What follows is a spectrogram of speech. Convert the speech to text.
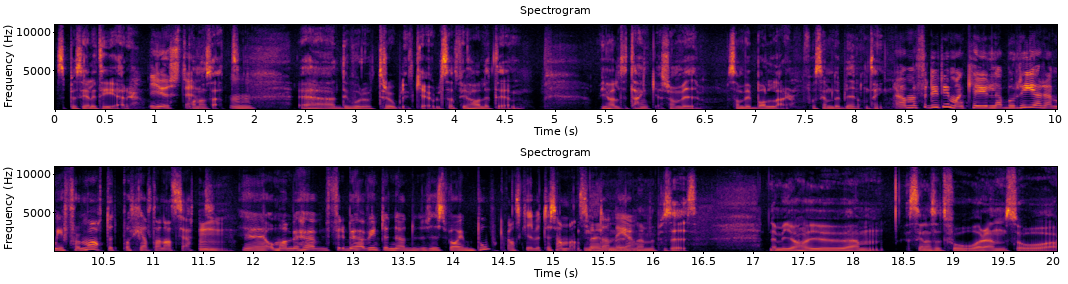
specialiteter Just på det. något sätt. Eh, det vore otroligt kul. Så att vi har lite, vi har lite tankar som vi, som vi bollar. Får se om det blir någonting. Ja, men för det är det, man kan ju laborera med formatet på ett helt annat sätt. Mm. Eh, och man behöver, för det behöver ju inte nödvändigtvis vara en bok man skriver tillsammans. Nej, utan nej, det nej, men precis. Nej, men jag har ju, um, senaste två åren så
